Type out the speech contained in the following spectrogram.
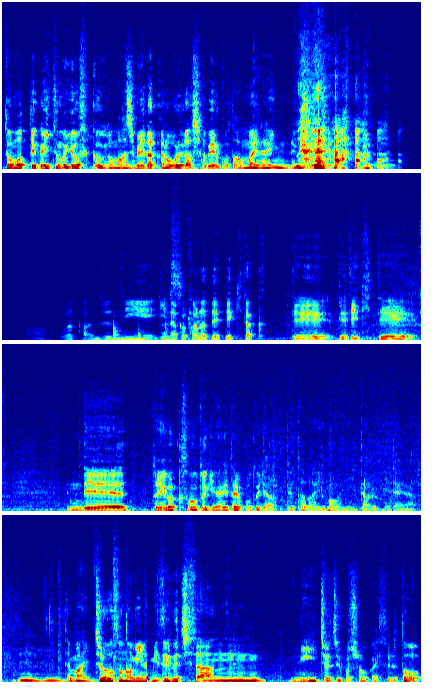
ともっていうかいつもヨス君が真面目だから俺が喋ることあんまりないんだけど。まあ俺は単純に田舎から出てきたくって出てきてでとにかくその時やりたいことやってただ今に至るみたいなうんうんでまあ一応そのみ水口さんに一応自己紹介すると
